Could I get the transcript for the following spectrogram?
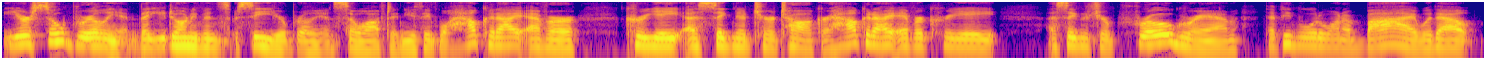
You're so brilliant that you don't even see your brilliance so often. You think, well, how could I ever create a signature talk or how could I ever create a signature program that people would want to buy without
